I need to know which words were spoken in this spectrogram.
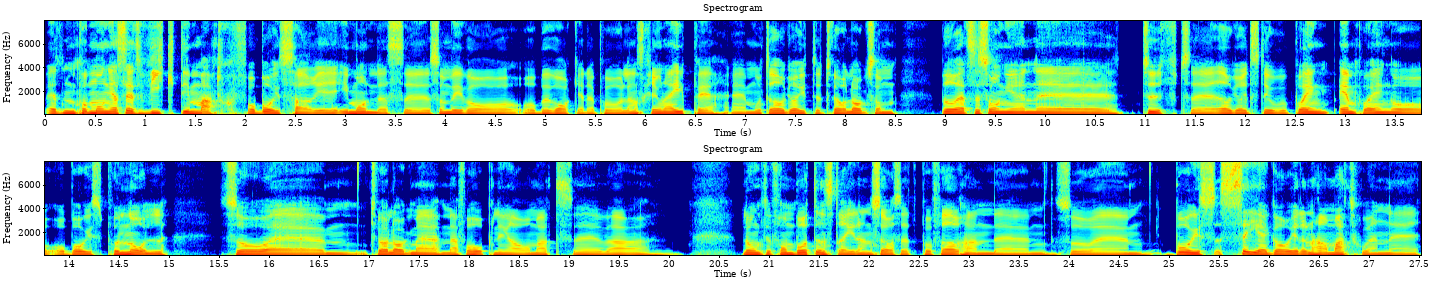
en på många sätt viktig match för boys här i, i måndags eh, som vi var och bevakade på Landskrona IP eh, mot Örgryte. Två lag som börjat säsongen eh, tufft. Eh, Örgryte stod på en, en poäng och, och boys på noll. Så eh, två lag med, med förhoppningar om att eh, vara långt ifrån bottenstriden så sett på förhand. Eh, så eh, boys seger i den här matchen eh,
